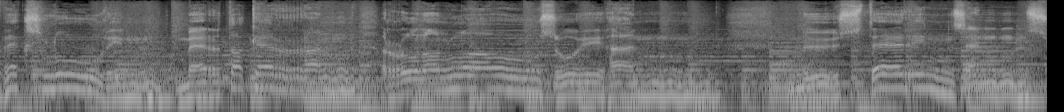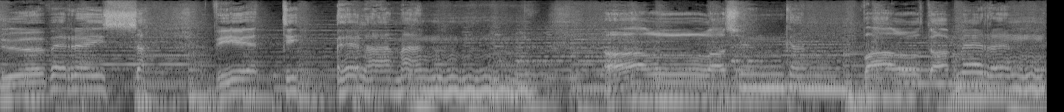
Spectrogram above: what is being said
Järveks luulin merta kerran, runon lausui hän. Mysteerin sen syövereissä vietti elämän. Alla synkän valtameren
